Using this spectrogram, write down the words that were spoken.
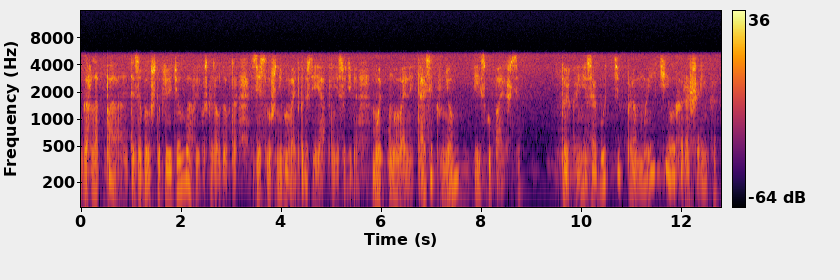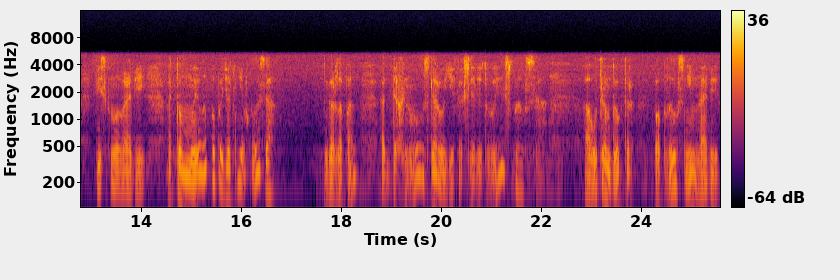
«Горлопан, ты забыл, что прилетел в Африку», — сказал доктор. «Здесь луж не бывает. Подожди, я принесу тебе мой умывальный тазик, в нем и искупаешься». «Только не забудьте промыть его хорошенько», — пискнул воробей, «а то мыло попадет мне в глаза». Горлопан отдохнул с дороги, как следует выспался, а утром доктор поплыл с ним на берег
